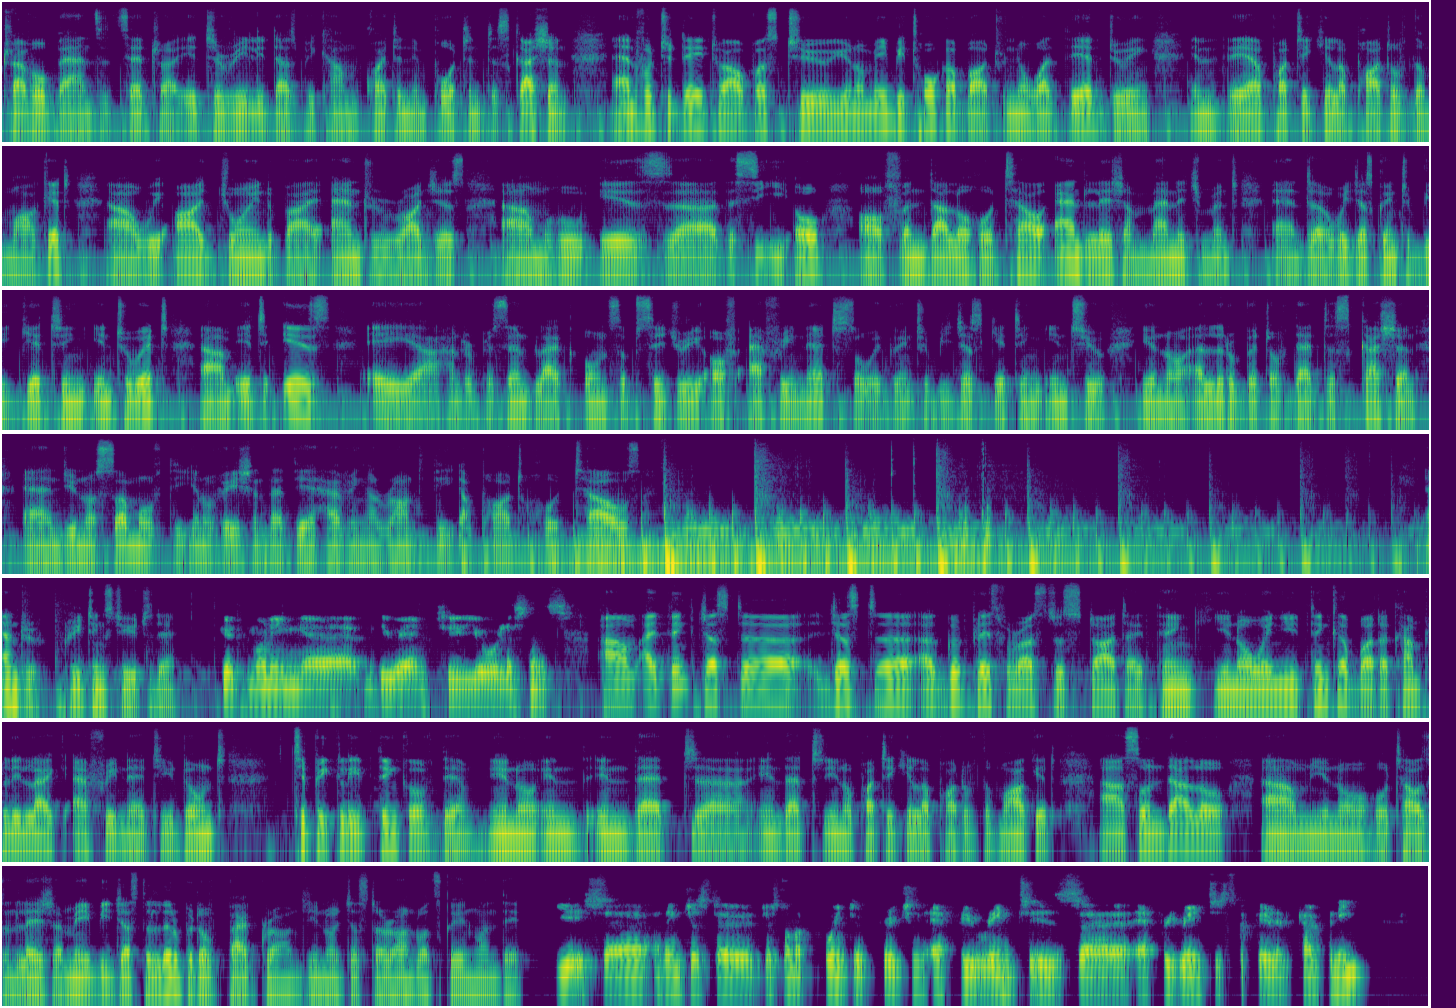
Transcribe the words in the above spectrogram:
travel bans, etc., it really does become quite an important discussion. And for today, to help us to, you know, maybe talk about, you know, what they're doing in their particular part of the market, uh, we are joined by Andrew Rogers, um, who is uh, the CEO of Ndalo Hotel and Leisure Management. And uh, we're just going to be getting into it. Um, it is a 100% uh, black owned subsidiary of AfriNet. So we're going to be just getting into you know, a little bit of that discussion and, you know, some of the innovation that they're having around the apart hotels. Andrew, greetings to you today. Good morning, uh, and to your listeners. Um, I think just uh, just uh, a good place for us to start. I think you know when you think about a company like AfriNet, you don't typically think of them, you know, in in that uh, in that you know particular part of the market. Uh, so Ndalo, um, you know, hotels and leisure, maybe just a little bit of background, you know, just around what's going on there. Yes, uh, I think just uh, just on a point of correction, AfriRent is uh, AfriRent is the parent company.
